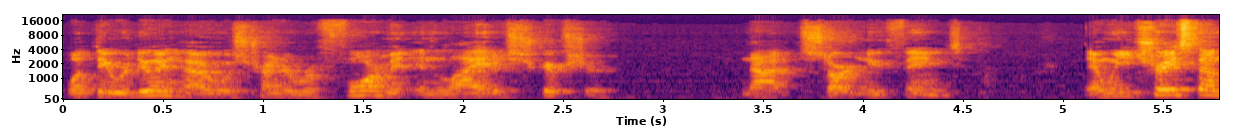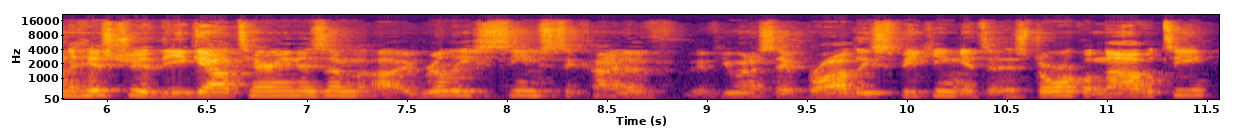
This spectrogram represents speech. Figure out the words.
What they were doing, however, was trying to reform it in light of Scripture, not start new things. And when you trace down the history of the egalitarianism, uh, it really seems to kind of, if you want to say broadly speaking, it's a historical novelty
